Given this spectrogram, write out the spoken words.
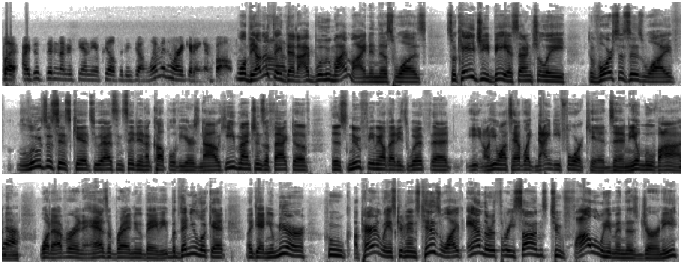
but I just didn't understand the appeal for these young women who are getting involved. Well, the other thing um, that I blew my mind in this was so KGB essentially divorces his wife, loses his kids, who hasn't seen in a couple of years now. He mentions the fact of this new female that he's with that you know he wants to have like 94 kids and he'll move on yeah. and whatever and has a brand new baby. But then you look at like Daniel Muir who apparently has convinced his wife and their three sons to follow him in this journey.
